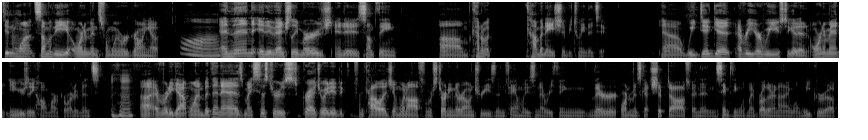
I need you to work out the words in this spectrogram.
didn't want some of the ornaments from when we were growing up. Aw. And then it eventually merged into something um, kind of a combination between the two. Uh, we did get every year we used to get an ornament, and usually Hallmark ornaments. Mm-hmm. Uh, everybody got one, but then as my sisters graduated from college and went off and were starting their own trees and families and everything, their ornaments got shipped off. And then same thing with my brother and I when we grew up,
